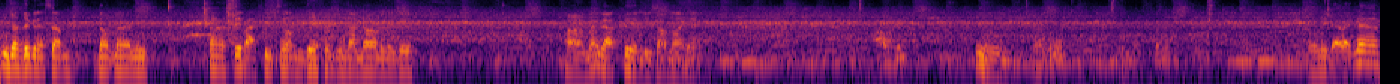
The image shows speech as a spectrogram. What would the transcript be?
I'm just looking at something. Don't mind me. Trying to see if I see something different than I normally do. Uh, maybe I could do something like that. Hmm. I don't need that right now.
